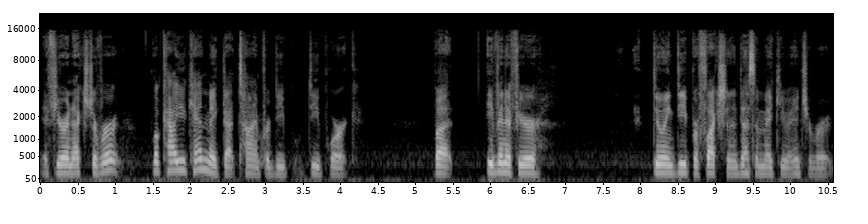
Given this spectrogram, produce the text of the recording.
If you're an extrovert, look how you can make that time for deep deep work. But even if you're doing deep reflection, it doesn't make you an introvert.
